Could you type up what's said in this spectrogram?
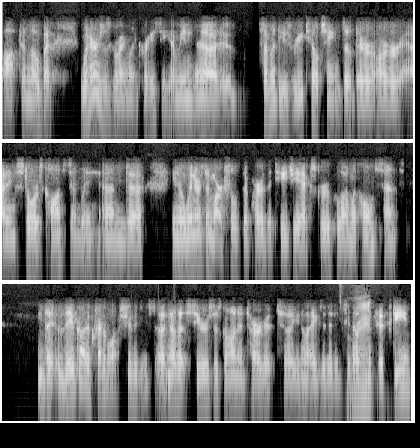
often, though. But Winners is growing like crazy. I mean, uh, some of these retail chains out there are adding stores constantly. And, uh, you know, Winners and Marshalls, they're part of the TJX group along with HomeSense. They, they've got incredible opportunities. Uh, now that Sears is gone and Target, uh, you know, exited in 2015, right.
